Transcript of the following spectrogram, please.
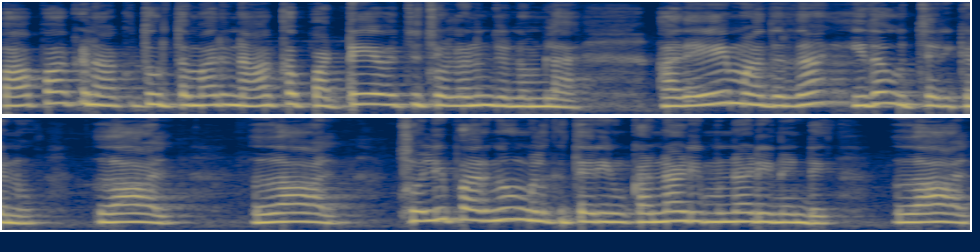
பாப்பாவுக்கு நாக்கு தூர்த்த மாதிரி நாக்கை பட்டையை வச்சு சொல்லணும்னு சொன்னோம்ல அதே மாதிரி தான் இதை உச்சரிக்கணும். லால் லால் சொல்லி பாருங்கள் உங்களுக்கு தெரியும். கண்ணாடி முன்னாடி நின்று லால்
